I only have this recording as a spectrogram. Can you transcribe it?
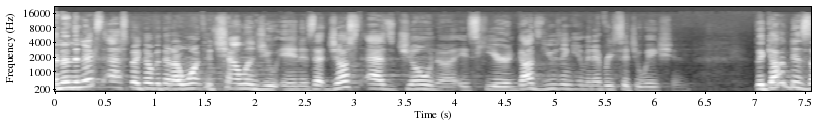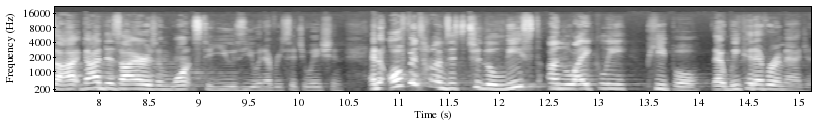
And then the next aspect of it that I want to challenge you in is that just as Jonah is here and God's using him in every situation, that God, desi- God desires and wants to use you in every situation. And oftentimes it's to the least unlikely people that we could ever imagine.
